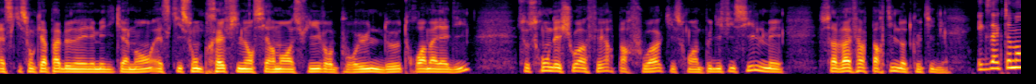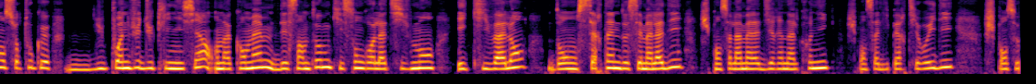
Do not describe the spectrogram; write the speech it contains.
Est-ce qu'ils sont capables de donner les médicaments? Est-ce qu'ils sont prêts financièrement à suivre pour une, deux, trois maladies? Ce seront des choix à faire parfois qui seront un peu difficiles, mais ça va faire partie de notre quotidien. Exactement, surtout que du point de vue du clinicien, on a quand même des symptômes qui sont relativement équivalents dans certaines de ces maladies. Je pense à la maladie rénale chronique, je pense à l'hyperthyroïdie, je pense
